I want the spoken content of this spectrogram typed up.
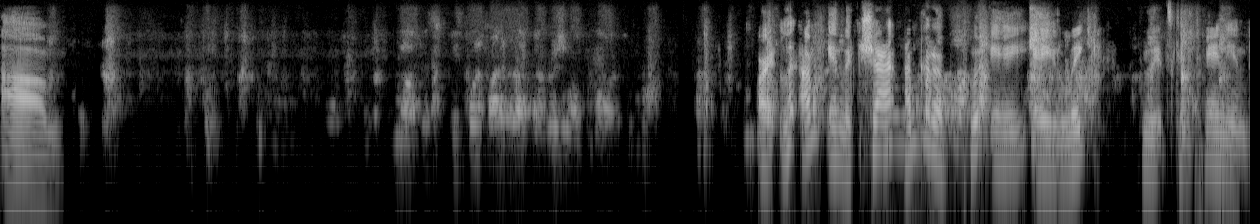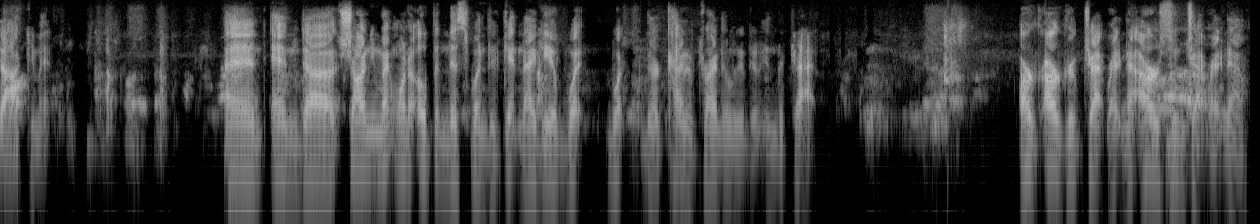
Um, All right, I'm in the chat. I'm gonna put a, a link to its companion document. And and uh, Sean, you might want to open this one to get an idea of what what they're kind of trying to do in the chat. Our our group chat right now, our Zoom chat right now,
